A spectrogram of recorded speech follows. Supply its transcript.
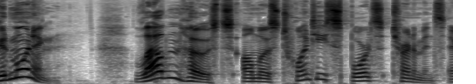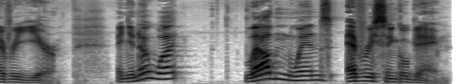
Good morning. Loudoun hosts almost 20 sports tournaments every year. And you know what? Loudoun wins every single game.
